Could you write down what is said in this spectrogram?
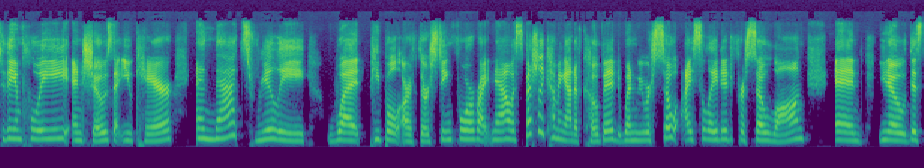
to the employee and shows that you care. And that's really what people are thirsting for right now, especially coming out of COVID when we were so isolated for so long. And, you know, this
